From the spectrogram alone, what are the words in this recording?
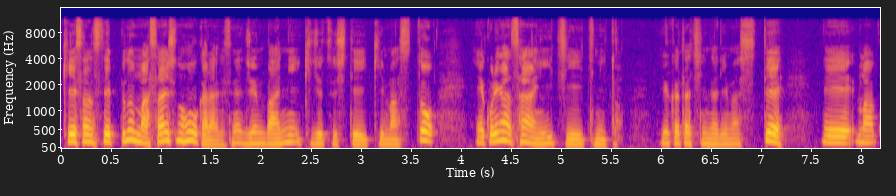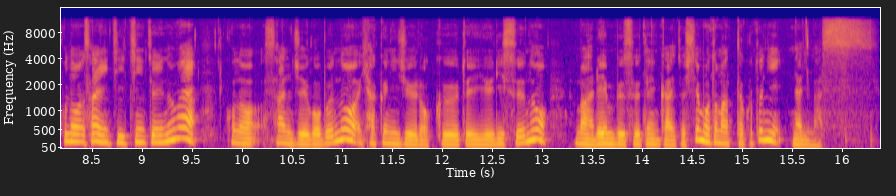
計算ステップのまあ最初の方からですね順番に記述していきますとこれが3112という形になりましてで、まあ、この3112というのがこの35分の126という有理数のまあ連分数展開として求まったことになります。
